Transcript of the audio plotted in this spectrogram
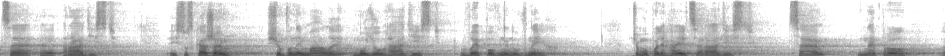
це радість. Ісус каже, щоб вони мали мою радість, виповнену в них. В чому полягає ця радість? Це не про е,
